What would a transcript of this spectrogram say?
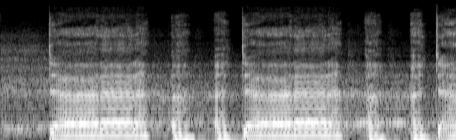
da da da da uh, da da da uh, da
